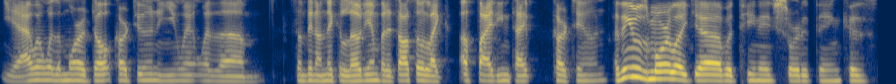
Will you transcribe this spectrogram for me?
Yeah, I went with a more adult cartoon, and you went with um something on Nickelodeon, but it's also like a fighting type cartoon. I think it was more like yeah, of a teenage sort of thing. Because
